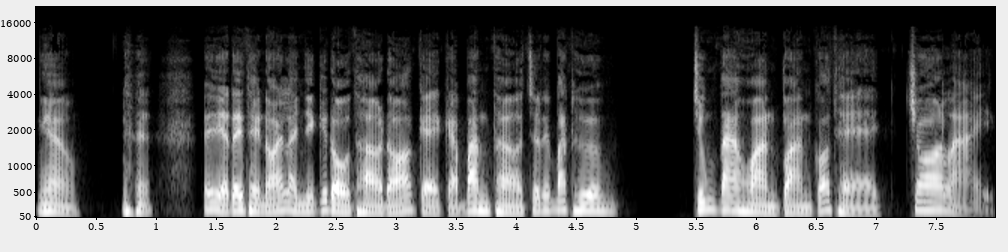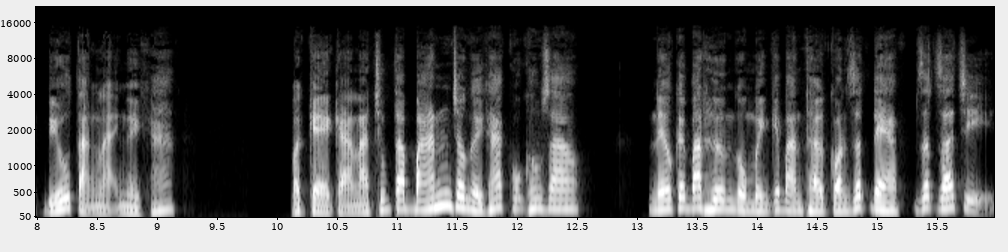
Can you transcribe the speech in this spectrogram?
Nghe không? Thế thì ở đây thầy nói là những cái đồ thờ đó kể cả ban thờ cho đến bát hương chúng ta hoàn toàn có thể cho lại, biếu tặng lại người khác. Và kể cả là chúng ta bán cho người khác cũng không sao. Nếu cái bát hương của mình, cái bàn thờ còn rất đẹp, rất giá trị,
